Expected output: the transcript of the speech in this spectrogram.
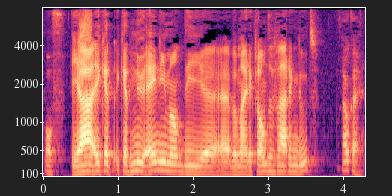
Of? Ja, ik heb, ik heb nu één iemand die eh, bij mij de klantervaring doet. Oké.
